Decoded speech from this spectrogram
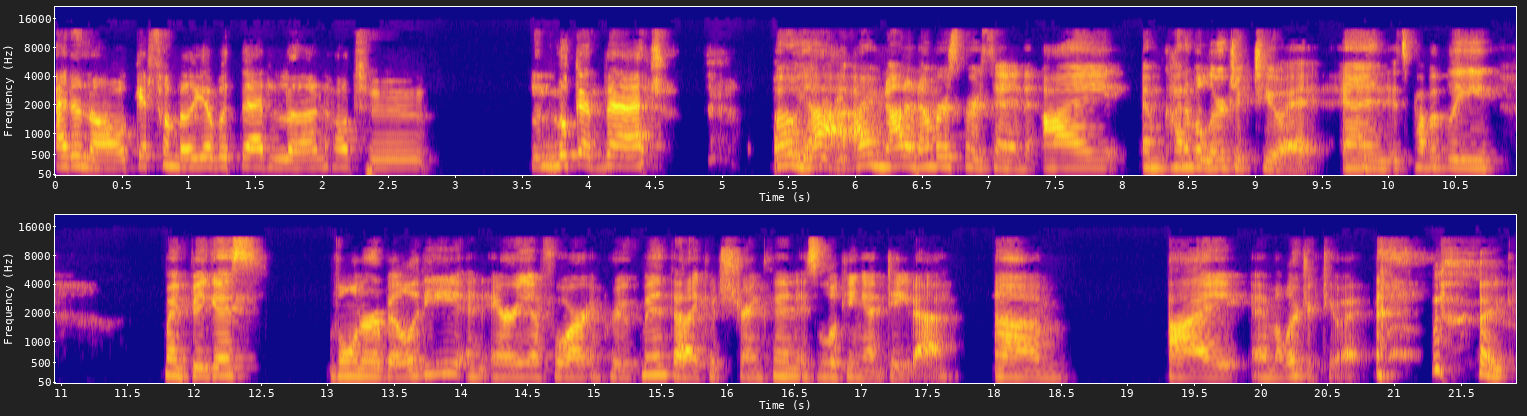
I don't know, get familiar with that, learn how to look at that? Oh, yeah. I'm not a numbers person. I am kind of allergic to it. And it's probably my biggest vulnerability and area for improvement that I could strengthen is looking at data. Um, I am allergic to it. like,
